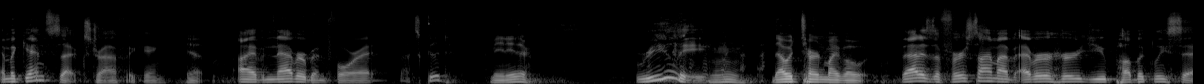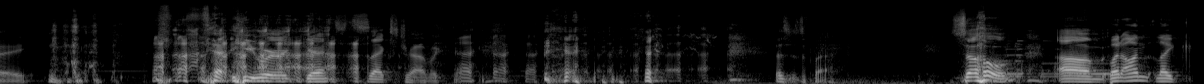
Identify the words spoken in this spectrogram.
am against sex trafficking. Yep. I have never been for it. That's good. Me neither. Really? That would turn my vote. that is the first time I've ever heard you publicly say that you were against sex trafficking. That's just a fact. So, um, But on like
